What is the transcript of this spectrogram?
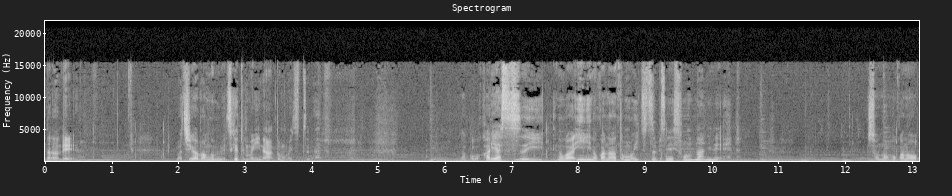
なので、まあ、違う番組名つけてもいいなと思いつつ、なんか分かりやすいのがいいのかなと思いつつ、別にそんなにね、その他の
